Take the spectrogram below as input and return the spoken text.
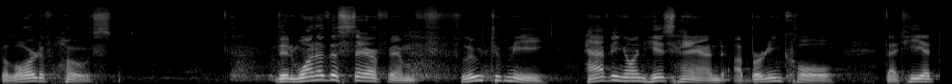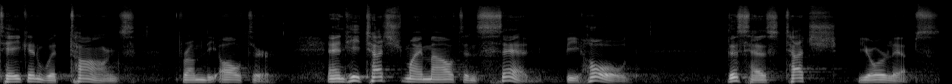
the Lord of hosts. Then one of the seraphim flew to me, having on his hand a burning coal that he had taken with tongs from the altar. And he touched my mouth and said, Behold, this has touched your lips.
